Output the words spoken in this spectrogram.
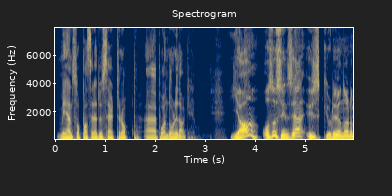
med en såpass redusert tropp eh, på en dårlig dag. Ja, og så syns jeg Husker du når de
